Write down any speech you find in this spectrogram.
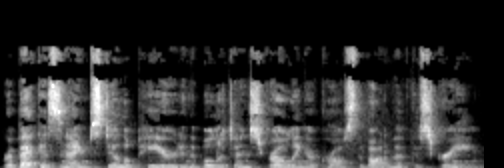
Rebecca's name still appeared in the bulletin scrolling across the bottom of the screen.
